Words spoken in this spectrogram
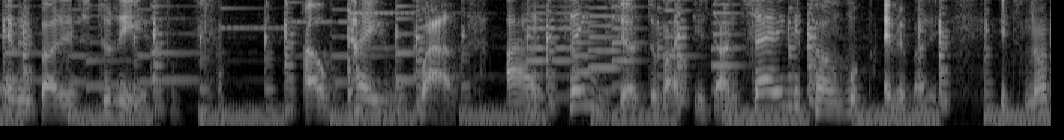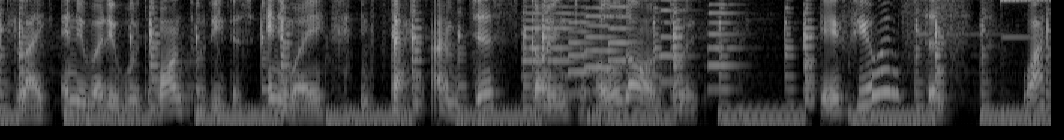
everybody's to read. Okay, well, I think Zero Mike is done sharing the poem with everybody. It's not like anybody would want to read this anyway. In fact, I'm just going to hold on to it. If you insist. What?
